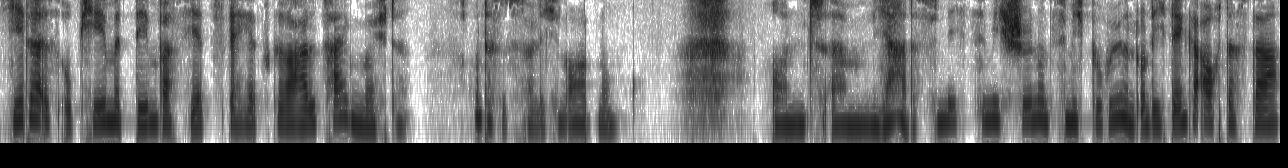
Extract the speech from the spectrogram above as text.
Jeder ist okay mit dem, was jetzt er jetzt gerade zeigen möchte. Und das ist völlig in Ordnung. Und ähm, ja, das finde ich ziemlich schön und ziemlich berührend. Und ich denke auch, dass da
